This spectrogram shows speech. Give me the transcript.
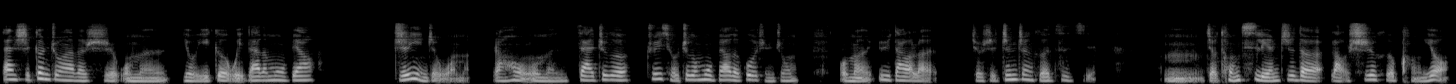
但是更重要的是我们有一个伟大的目标指引着我们，然后我们在这个追求这个目标的过程中，我们遇到了就是真正和自己嗯就同气连枝的老师和朋友。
